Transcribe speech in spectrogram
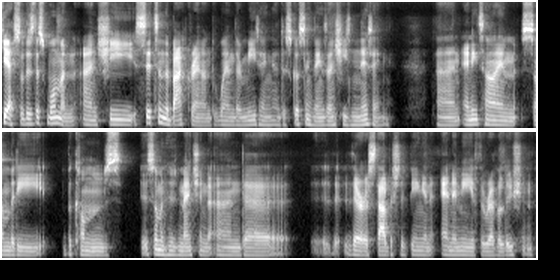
yeah, so there's this woman, and she sits in the background when they're meeting and discussing things, and she's knitting. And anytime somebody becomes someone who's mentioned and uh, they're established as being an enemy of the revolution,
